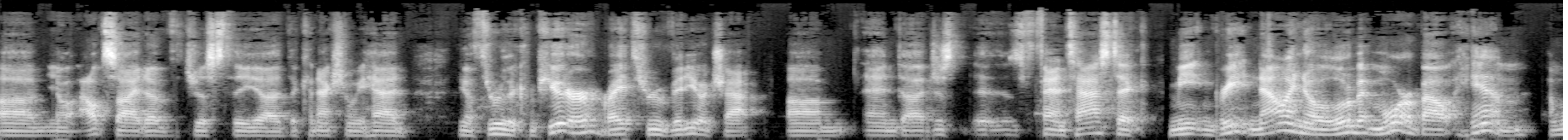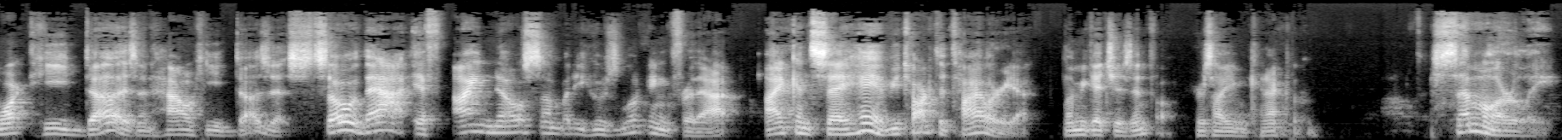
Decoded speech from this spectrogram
uh, you know, outside of just the uh, the connection we had you know through the computer, right through video chat. Um, and uh, just it's fantastic meet and greet. Now I know a little bit more about him and what he does and how he does it, so that if I know somebody who's looking for that, I can say, "Hey, have you talked to Tyler yet? Let me get you his info. Here's how you can connect with him." Similarly,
